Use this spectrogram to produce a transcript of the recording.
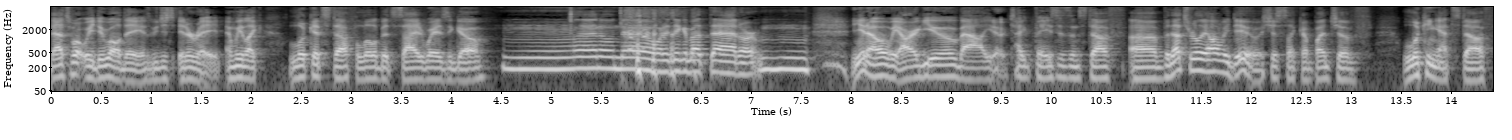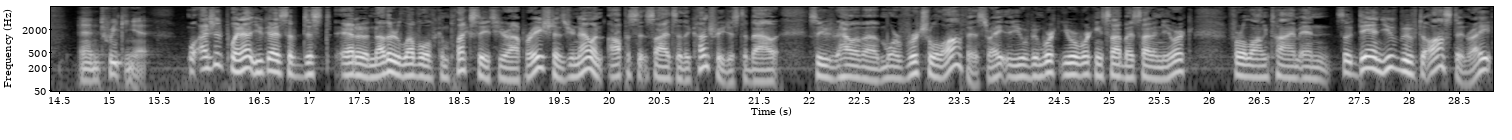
that's what we do all day is we just iterate and we like look at stuff a little bit sideways and go mm, i don't know what do you think about that or mm, you know we argue about you know typefaces and stuff uh, but that's really all we do it's just like a bunch of looking at stuff and tweaking it well, I should point out you guys have just added another level of complexity to your operation as you're now on opposite sides of the country just about. So you have a more virtual office, right? You've been work, you were working side by side in New York for a long time. And so Dan, you've moved to Austin, right?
